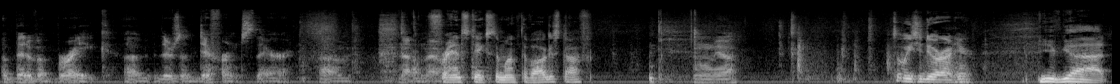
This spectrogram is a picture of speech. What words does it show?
a bit of a break. Uh, there's a difference there. Um, I don't know. France takes the month of August off. Oh, yeah. So we should do around here. You've got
